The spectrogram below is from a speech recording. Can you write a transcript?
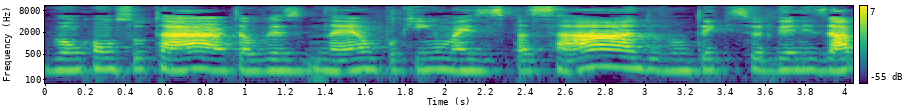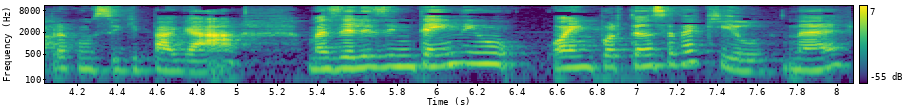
vão consultar, talvez, né, um pouquinho mais espaçado, vão ter que se organizar para conseguir pagar, mas eles entendem o, a importância daquilo, né?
